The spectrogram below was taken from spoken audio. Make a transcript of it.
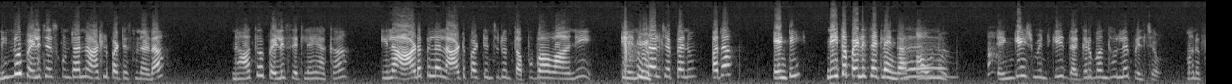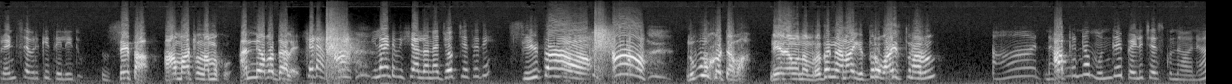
నిన్ను పెళ్ళి చేసుకుంటానని ఆటలు పట్టిస్తున్నాడా? నాతో పెళ్ళి సెటిల్ అయ్యాక ఇలా ఆడపిల్లలు ఆట పట్టించడం తప్పు బావా అని ఎన్నిసార్లు చెప్పాను? పదా. ఏంటి? నీతో పెళ్ళి సెటిల్ అయిందా? అవును. ఎంగేజ్మెంట్కి దగ్గర బంధువులే పిలిచావు మన ఫ్రెండ్స్ ఎవరికీ తెలీదు. సీత ఆ మాటలు నమ్మకు. అన్ని అబద్ధాలే. ఇలాంటి విషయాల్లో నా జోక్ చేసేది? సీత ఆ! నువ్వు కొట్టావా? నేనేమన్నా మృదంగానా? ఇద్దరు వాయిస్తున్నారు. ఆ నాకన్నా ముందే పెళ్ళి చేసుకున్నావనా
